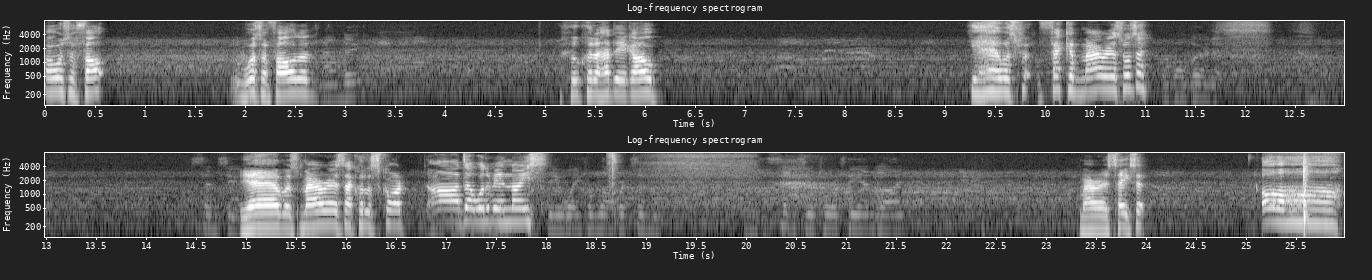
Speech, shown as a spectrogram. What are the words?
Oh, was a foul. It wasn't fouled. Mendy, Who could have had the goal? Yeah, it was Feckin Mahrez, was it? Yeah, it was Mahrez that could have scored. Ah, that would have been nice. Mahrez takes it. Oh!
